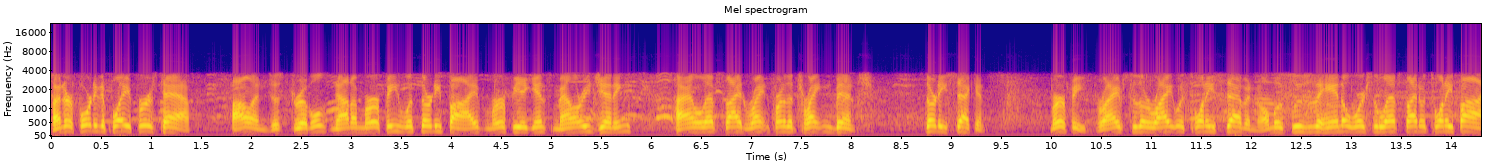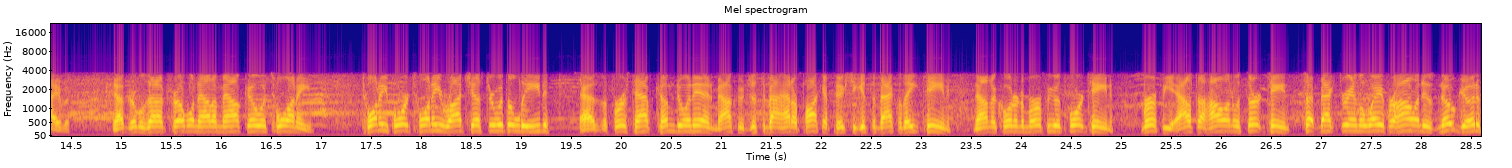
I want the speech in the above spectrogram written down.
Under 40 to play first half. Holland just dribbles. Now to Murphy with 35. Murphy against Mallory Jennings. High on the left side, right in front of the Triton bench. 30 seconds. Murphy drives to the right with 27. Almost loses the handle. Works to the left side with 25. Now dribbles out of trouble. Now to Malco with 20. 24-20, Rochester with the lead as the first half come to an end. Malco just about had her pocket pick. She gets it back with 18. Now in the corner to Murphy with 14. Murphy out to Holland with 13. Set back three on the way for Holland is no good.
